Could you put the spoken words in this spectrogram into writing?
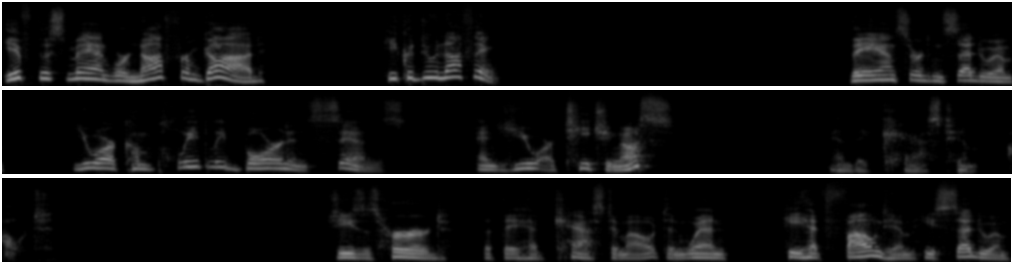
If this man were not from God, he could do nothing. They answered and said to him, You are completely born in sins, and you are teaching us? And they cast him out. Jesus heard that they had cast him out, and when he had found him, he said to him,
